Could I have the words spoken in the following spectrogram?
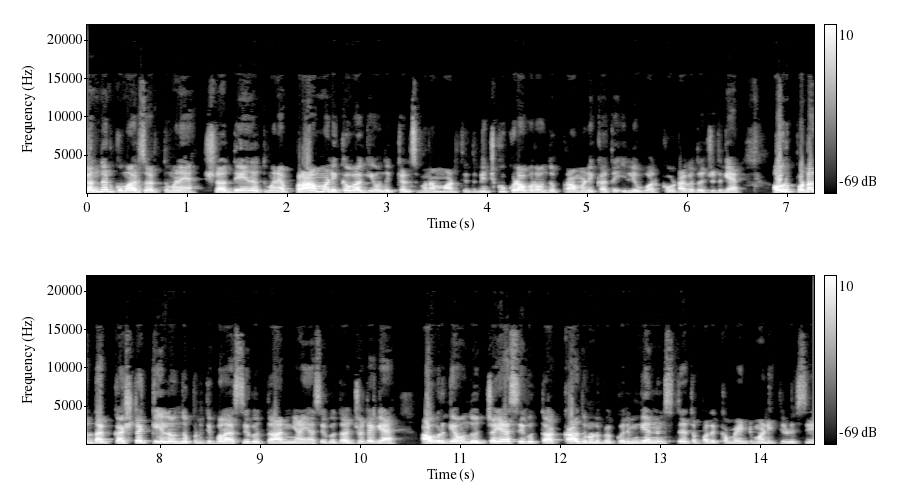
ಚಂದನ್ ಕುಮಾರ್ ಸರ್ ತುಂಬಾನೇ ಶ್ರದ್ಧೆಯಿಂದ ತುಂಬಾನೇ ಪ್ರಾಮಾಣಿಕವಾಗಿ ಒಂದು ಕೆಲಸವನ್ನ ಮಾಡ್ತಿದ್ರು. ನಿಜಕ್ಕೂ ಕೂಡ ಅವರ ಒಂದು ಪ್ರಾಮಾಣಿಕತೆ ಇಲ್ಲಿ ವರ್ಕೌಟ್ ಆಗುತ್ತೆ. ಜೊತೆಗೆ ಅವ್ರು ಪಟ್ಟಂತ ಕಷ್ಟಕ್ಕೆ ಇಲ್ಲೊಂದು ಪ್ರತಿಫಲ ಸಿಗುತ್ತಾ, ನ್ಯಾಯ ಸಿಗುತ್ತಾ? ಜೊತೆಗೆ ಅವ್ರಿಗೆ ಒಂದು ಜಯ ಸಿಗುತ್ತಾ? ಕಾದು ನೋಡಬೇಕು. ನಿಮ್ಗೆ ಏನಿಸುತ್ತೆ ತಪ್ಪದೆ ಕಮೆಂಟ್ ಮಾಡಿ ತಿಳಿಸಿ.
